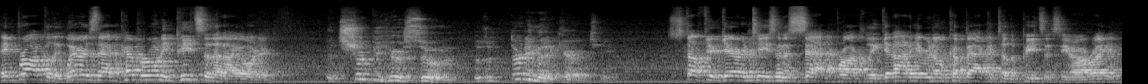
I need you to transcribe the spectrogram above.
Hey, Broccoli, where is that pepperoni pizza that I ordered? It should be here soon. There's a 30 minute guarantee. Stuff your guarantees in a sack, Broccoli. Get out of here and don't come back until the pizza's here, alright?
